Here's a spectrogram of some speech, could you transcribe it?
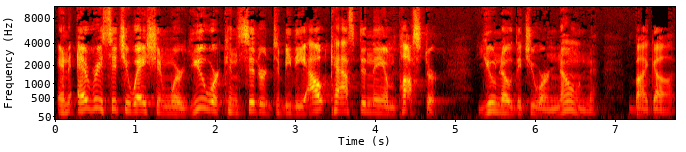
In every situation where you were considered to be the outcast and the impostor, you know that you are known by God.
